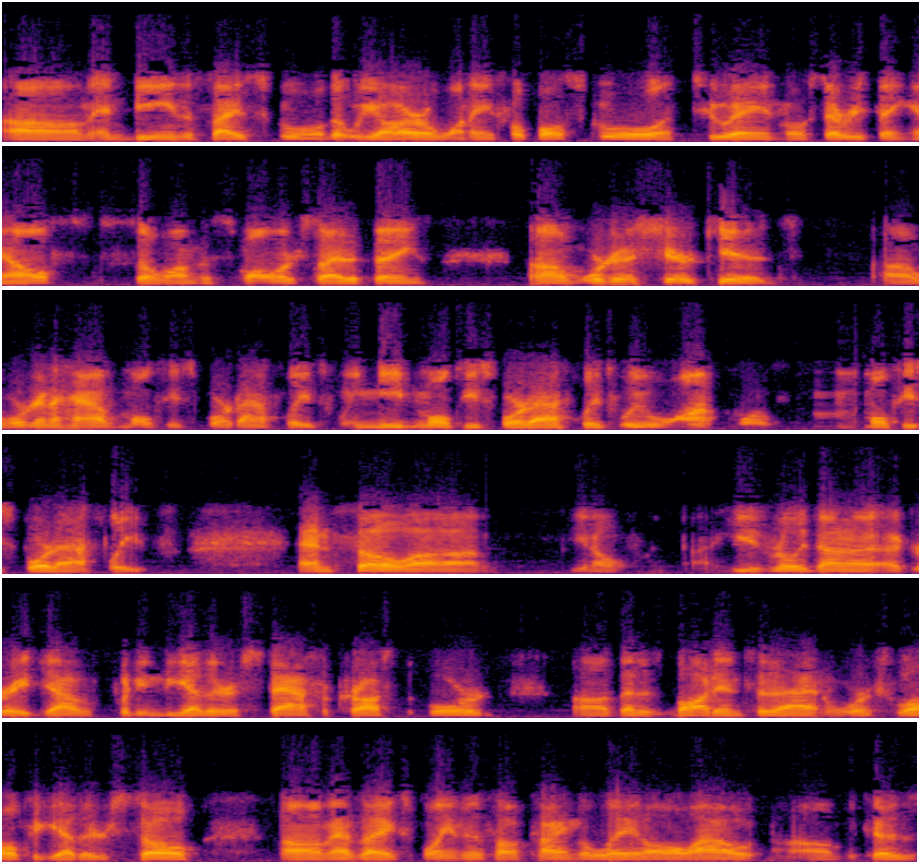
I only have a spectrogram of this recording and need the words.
Um, and being the size school that we are, a 1A football school and 2A and most everything else, so on the smaller side of things, um, we're going to share kids. Uh, we're going to have multi-sport athletes. We need multi-sport athletes. We want more multi-sport athletes. And so, uh, you know, he's really done a, a great job of putting together a staff across the board uh, that has bought into that and works well together. So, um, as I explain this, I'll kind of lay it all out uh, because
